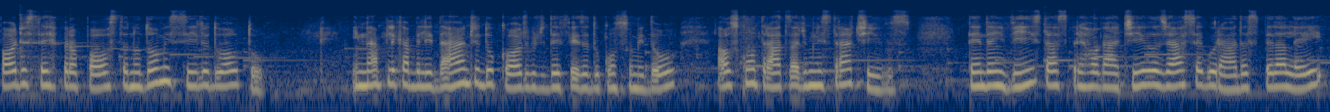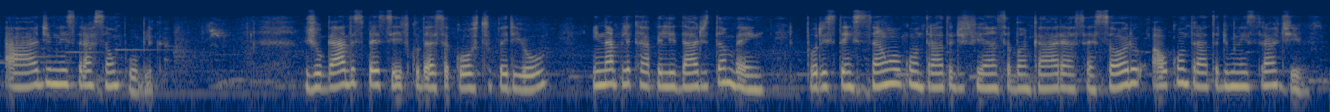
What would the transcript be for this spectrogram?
pode ser proposta no domicílio do autor. Inaplicabilidade do Código de Defesa do Consumidor aos contratos administrativos, tendo em vista as prerrogativas já asseguradas pela lei à administração pública. Julgado específico dessa Corte Superior, inaplicabilidade também, por extensão ao contrato de fiança bancária acessório ao contrato administrativo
